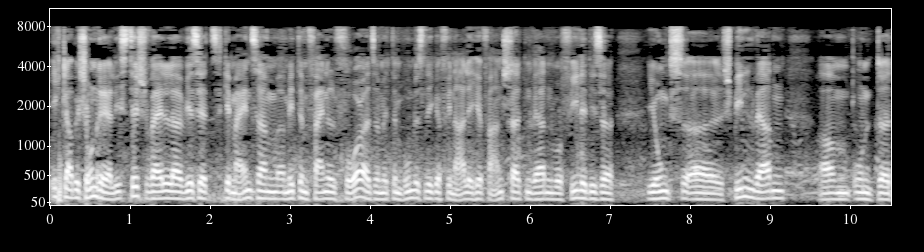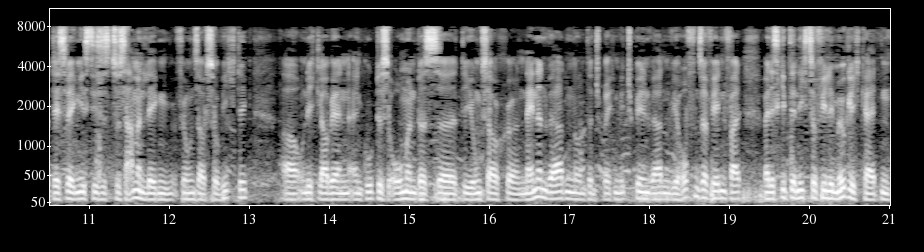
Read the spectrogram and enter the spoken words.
Ich glaube schon realistisch, weil äh, wir es jetzt gemeinsam äh, mit dem Final Four, also mit dem Bundesliga-Finale hier veranstalten werden, wo viele dieser Jungs äh, spielen werden. Ähm, und äh, deswegen ist dieses Zusammenlegen für uns auch so wichtig. Äh, und ich glaube, ein, ein gutes Omen, das äh, die Jungs auch nennen werden und entsprechend mitspielen werden. Wir hoffen es auf jeden Fall, weil es gibt ja nicht so viele Möglichkeiten,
